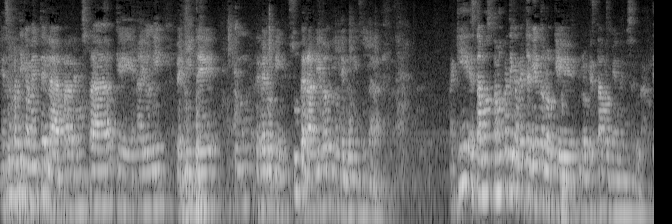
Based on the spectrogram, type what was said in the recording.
Eso es prácticamente la, para demostrar que Ionic permite un developing súper rápido y un debugging súper rápido. Aquí estamos, estamos prácticamente viendo lo que, lo que estamos viendo en mi celular, ¿ok?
